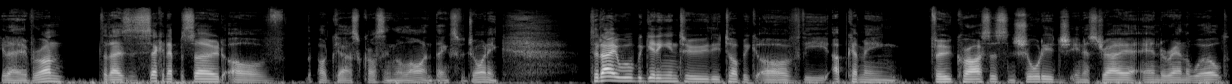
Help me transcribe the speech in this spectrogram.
G'day, everyone. Today's the second episode of the podcast Crossing the Line. Thanks for joining. Today, we'll be getting into the topic of the upcoming food crisis and shortage in Australia and around the world.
